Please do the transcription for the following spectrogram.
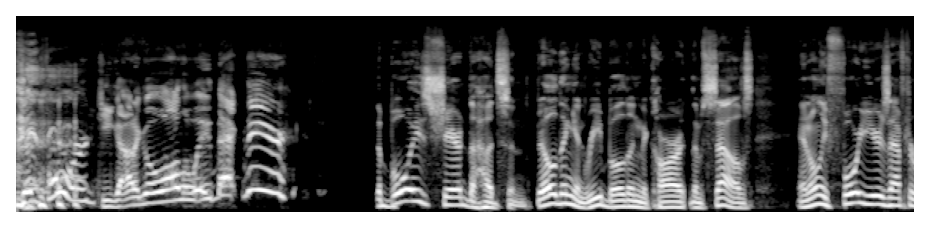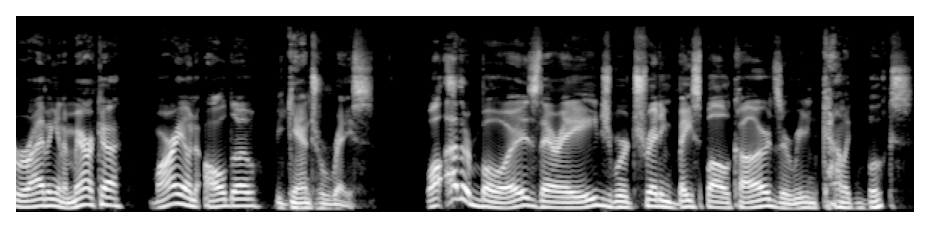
straight forward, you gotta go all the way back there. The boys shared the Hudson, building and rebuilding the car themselves. And only four years after arriving in America, Mario and Aldo began to race. While other boys their age were trading baseball cards or reading comic books,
